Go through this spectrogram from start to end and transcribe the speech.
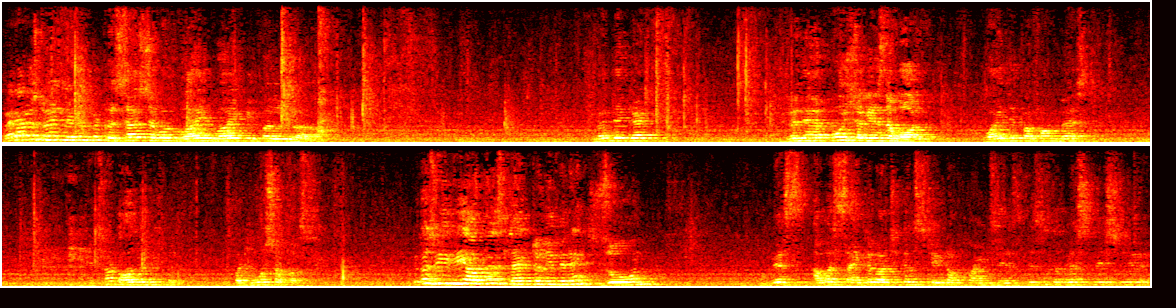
When I was doing research about why why people uh, when they get when they are pushed against the wall, why they perform best? It's not all the people, but most of us. Because we, we always like to live in a zone where our psychological state of mind says this is the best place to live in.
